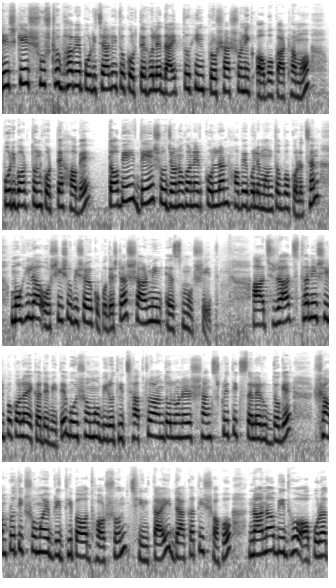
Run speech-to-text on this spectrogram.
দেশকে সুষ্ঠুভাবে পরিচালিত করতে হলে দায়িত্বহীন প্রশাসনিক অবকাঠামো পরিবর্তন করতে হবে। তবেই দেশ ও জনগণের কল্যাণ হবে বলে মন্তব্য করেছেন মহিলা ও শিশু বিষয়ক উপদেষ্টা শারমিন এস মুর্শিদ। আজ রাজধানীর শিল্পকলা একাডেমিতে বৈষম্য বিরোধী ছাত্র আন্দোলনের সাংস্কৃতিক সেলের উদ্যোগে সাম্প্রতিক সময়ে বৃদ্ধি পাওয়া ধর্ষণ, ছিনতাই, ডাকাতি সহ নানাবিধ অপরাধ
